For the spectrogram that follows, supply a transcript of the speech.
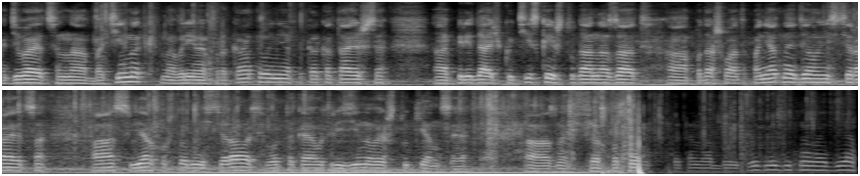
Одевается на ботинок на время прокатывания, пока катаешься. А, передачку тискаешь туда-назад. А, подошва-то, понятное дело, не стирается. А сверху, чтобы не стиралась, вот такая вот резиновая штукенция. Значит, сейчас посмотрим, как она будет выглядеть на ноге.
